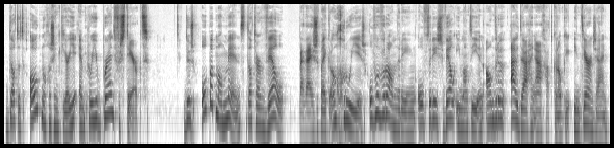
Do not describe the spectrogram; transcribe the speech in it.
dat het ook nog eens een keer je employer brand versterkt. Dus op het moment dat er wel bij wijze van spreken een groei is of een verandering of er is wel iemand die een andere uitdaging aangaat, kan ook intern zijn.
